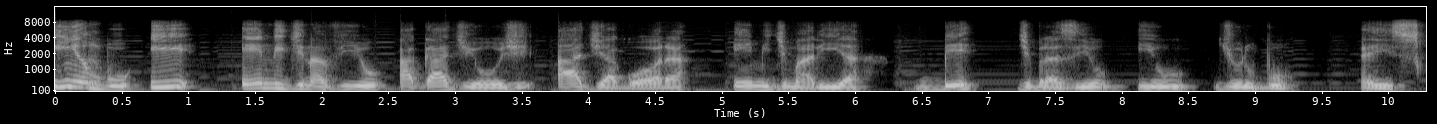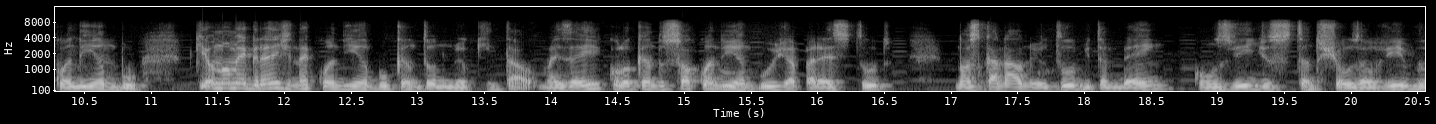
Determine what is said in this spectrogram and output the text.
Iambu, I, N de navio, H de hoje, A de agora, M de Maria, B de Brasil e U de Urubu. É isso, Quando Iambu. Porque o nome é grande, né? Quando Iambu cantou no meu quintal. Mas aí, colocando só Quando Iambu, já aparece tudo. Nosso canal no YouTube também, com os vídeos, tanto shows ao vivo,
